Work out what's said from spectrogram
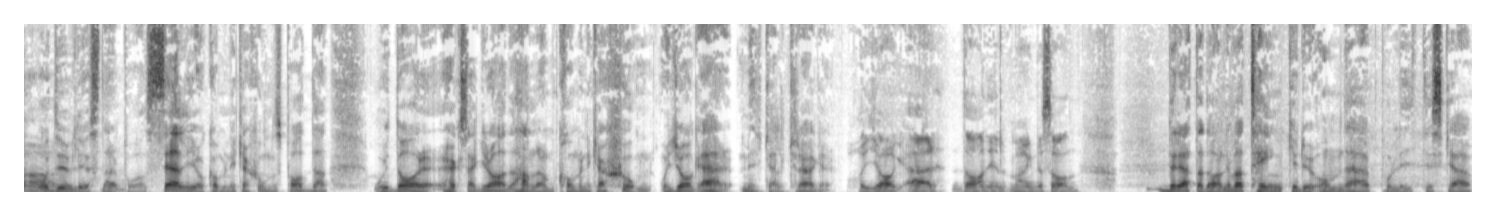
Och du lyssnar på Sälj och kommunikationspodden. Och idag i högsta grad handlar det om kommunikation och jag är Mikael Kröger. Och jag är Daniel Magnusson. Berätta Daniel, vad tänker du om det här politiska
